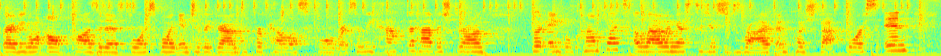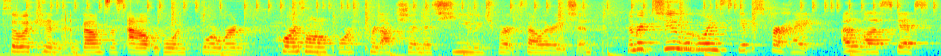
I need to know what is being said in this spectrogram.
right? We want all positive force going into the ground to propel us forward. So we have to have a strong foot ankle complex, allowing us to just drive and push that force in so it can bounce us out going forward. Horizontal force production is huge for acceleration. Number two, we're going skips for height. I love skips.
